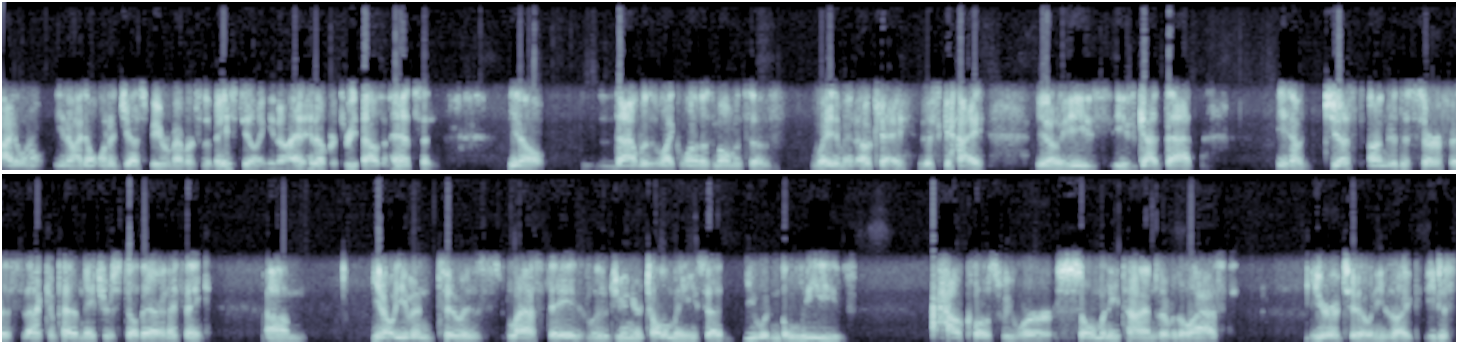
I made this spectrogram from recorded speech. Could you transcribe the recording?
I don't want, you know, I don't want to just be remembered for the base stealing. You know, I hit over 3,000 hits and, you know, that was like one of those moments of, wait a minute, okay, this guy, you know, he's, he's got that, you know, just under the surface, that competitive nature is still there. And I think, um, you know, even to his last days, Lou Jr. told me, he said, you wouldn't believe – how close we were so many times over the last year or two and he's like he just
